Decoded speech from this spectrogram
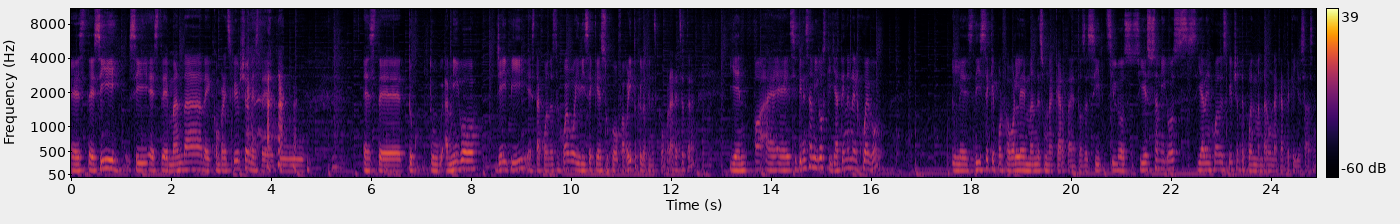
Este, sí, sí, este, manda de compra inscription, este, tu, este, tu, tu amigo JP está jugando este juego y dice que es su juego favorito, que lo tienes que comprar, etc. Y en, eh, si tienes amigos que ya tienen el juego, les dice que por favor le mandes una carta. Entonces, si, si, los, si esos amigos ya ven juego de inscription, te pueden mandar una carta que ellos hacen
